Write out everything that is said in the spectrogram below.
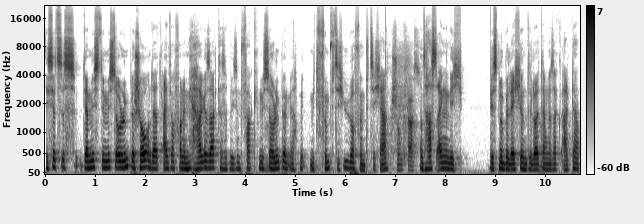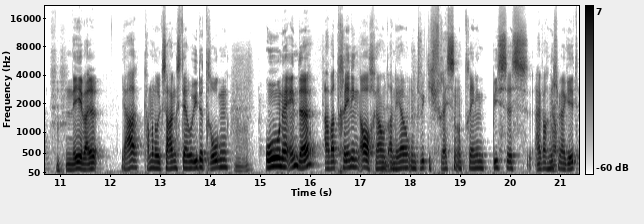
ist jetzt das, der Mr. die Mr. Olympia Show und er hat einfach vor einem Jahr gesagt, dass er bei diesem fucking Mr. Olympia macht mit, mit 50, über 50, ja Schon krass. und hast eigentlich, bist nur belächelt und die Leute haben gesagt, Alter, nee, weil, ja, kann man ruhig sagen, Steroide, Drogen ohne Ende, aber Training auch, ja, und Ernährung und wirklich fressen und Training, bis es einfach nicht Ja. mehr geht.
